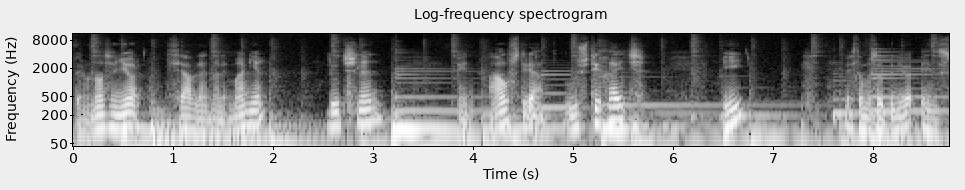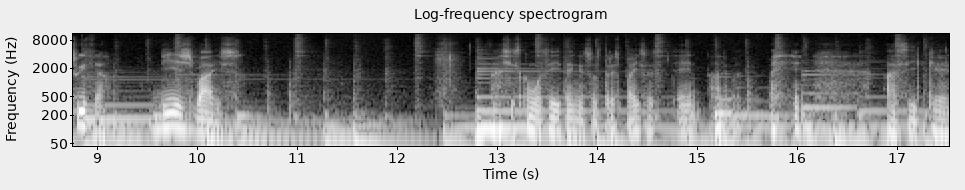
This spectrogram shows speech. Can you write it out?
Pero no, señor, se habla en Alemania, Deutschland, en Austria, Österreich y, estamos sorprendidos, en Suiza, Die Schweiz. Así es como se dicen esos tres países en alemán. Así que,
